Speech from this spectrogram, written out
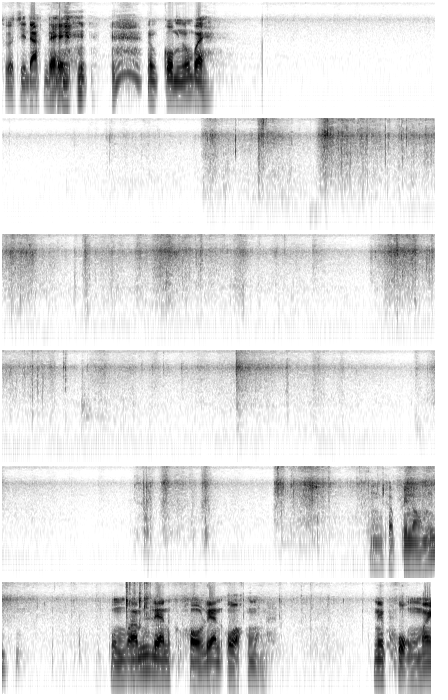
สวดสีดักได้ต้องกลมลงไปกับพี่น้องผมว่ามันแลนขอแลนออกมาในผงใหม่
